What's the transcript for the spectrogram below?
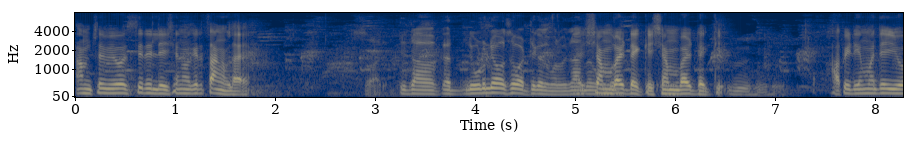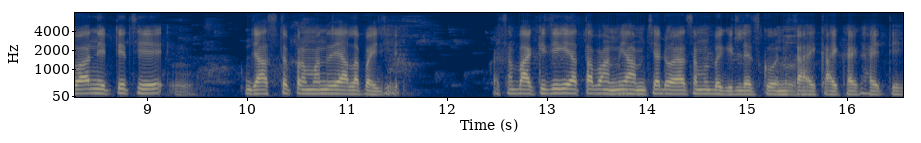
आमचं व्यवस्थित रिलेशन वगैरे चांगलं आहे चालेल. ते जा- का- निवडून यावं असं वाटतं का तुम्हाला जाणं- शंभर टक्के शंभर टक्के हं, हं, हं. हा पिढीमध्ये युवा नेतेच हे जास्त प्रमाणात यायला पाहिजे कसं बाकीचे आता आम्ही आमच्या डोळ्यासमोर बघितलेच कोण काय काय काय काय ते.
